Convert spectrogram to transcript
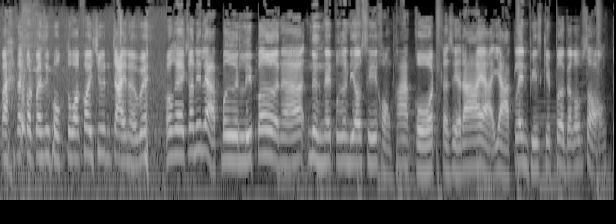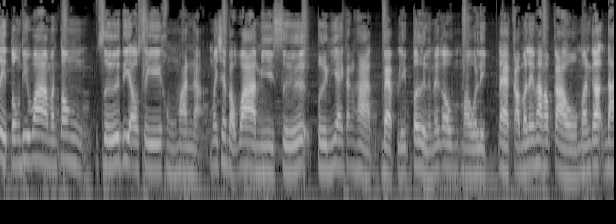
ไปแต่กดไป 16 ตัวค่อยชื่นใจหน่อยเว้ย โอเค ก็นี่แหละปืนลิปเปอร์นะฮะหนึ่งในปืน DLC ของภาคโกดแต่เสียดายอะ อยากเล่น Peacekeeper Black Ops 2ติดตรงที่ว่ามันต้องซื้อ DLC ของมันอะ ไม่ใช่แบบว่ามีซื้อปืนแยกตั้งหากแบบลิปเปอร์หรือไม่ก็มาวลิก แต่กลับมาเล่นภาคเก่าๆมันก็ได้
